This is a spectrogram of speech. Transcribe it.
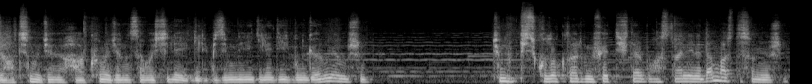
Yalçın Hoca ve Hakan Hoca'nın savaşıyla ilgili, bizimle ilgili değil. Bunu görmüyor musun? Tüm bu psikologlar, müfettişler bu hastaneye neden bastı sanıyorsun?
